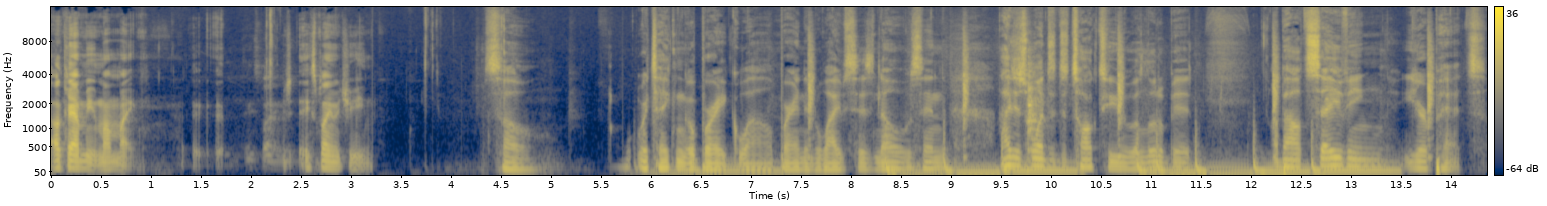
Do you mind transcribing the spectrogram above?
okay, I mute my mic. Explain, explain what you're eating. So, we're taking a break while Brandon wipes his nose, and I just wanted to talk to you a little bit about saving your pets.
